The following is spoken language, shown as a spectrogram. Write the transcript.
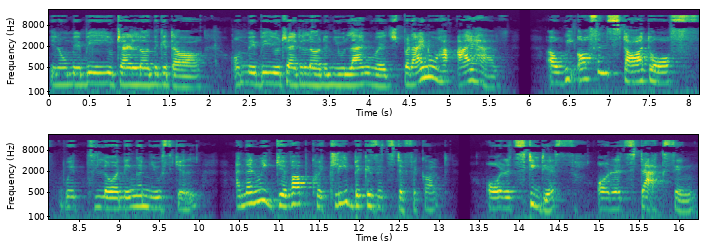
you know, maybe you try to learn the guitar or maybe you try to learn a new language, but I know how I have. Uh, we often start off with learning a new skill and then we give up quickly because it's difficult or it's tedious or it's taxing,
